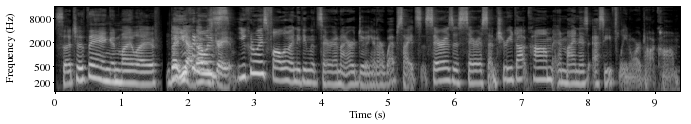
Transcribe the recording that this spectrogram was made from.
such a thing in my life. But, you yeah, can that always, was great. You can always follow anything that Sarah and I are doing at our websites. Sarah's is sarahcentury.com and mine is essefleenor.com.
